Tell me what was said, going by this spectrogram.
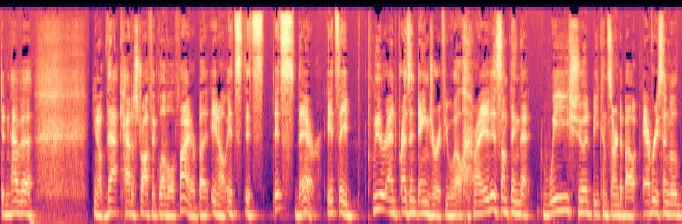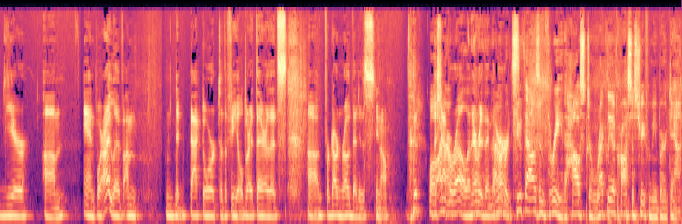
Didn't have a you know that catastrophic level of fire but you know it's it's it's there. It's a clear and present danger if you will right? It is something that we should be concerned about every single year um, and where i live i'm back door to the field right there that's uh, for garden road that is you know Well, the I remember- and everything I remember burns. 2003, the house directly across the street from me burnt down.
